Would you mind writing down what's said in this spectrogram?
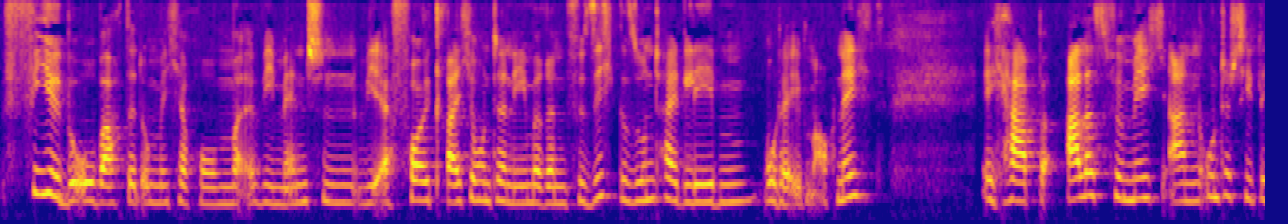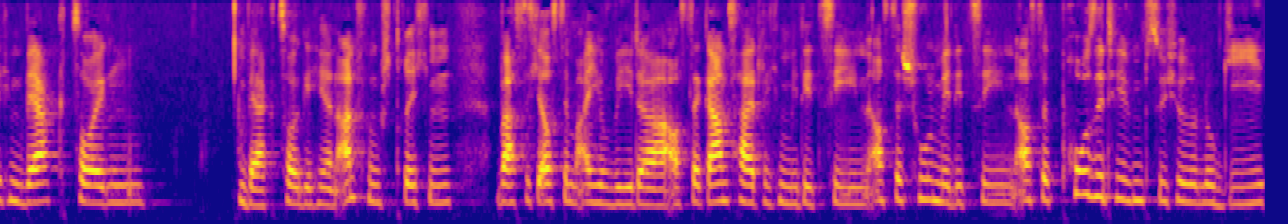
viel beobachtet um mich herum, wie Menschen, wie erfolgreiche Unternehmerinnen für sich Gesundheit leben oder eben auch nicht. Ich habe alles für mich an unterschiedlichen Werkzeugen, Werkzeuge hier in Anführungsstrichen, was ich aus dem Ayurveda, aus der ganzheitlichen Medizin, aus der Schulmedizin, aus der positiven Psychologie,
